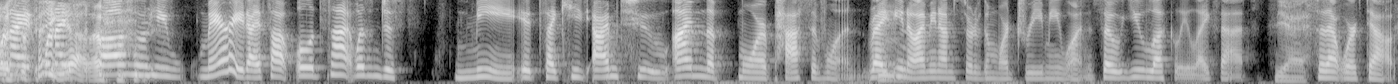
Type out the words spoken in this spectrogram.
when I thing, when I saw who he married, I thought, well, it's not. It wasn't just me. It's like he. I'm too. I'm the more passive one, right? Hmm. You know, I mean, I'm sort of the more dreamy one. So you luckily like that. yeah. So that worked out.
